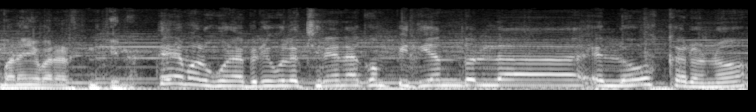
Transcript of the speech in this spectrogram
Buen año para Argentina. ¿Tenemos alguna película chilena compitiendo en, la, en los Oscar o no?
